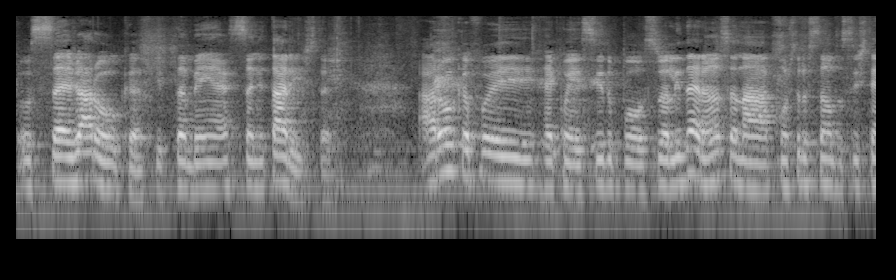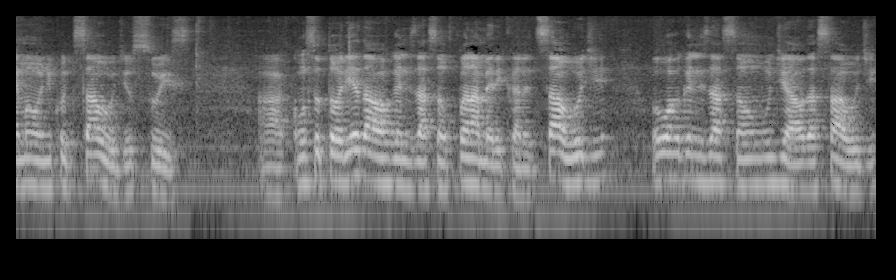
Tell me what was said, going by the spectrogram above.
o, o Sérgio Arouca, que também é sanitarista. Aroca foi reconhecido por sua liderança na construção do Sistema Único de Saúde, o SUS, a consultoria da Organização Pan-Americana de Saúde ou Organização Mundial da Saúde,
